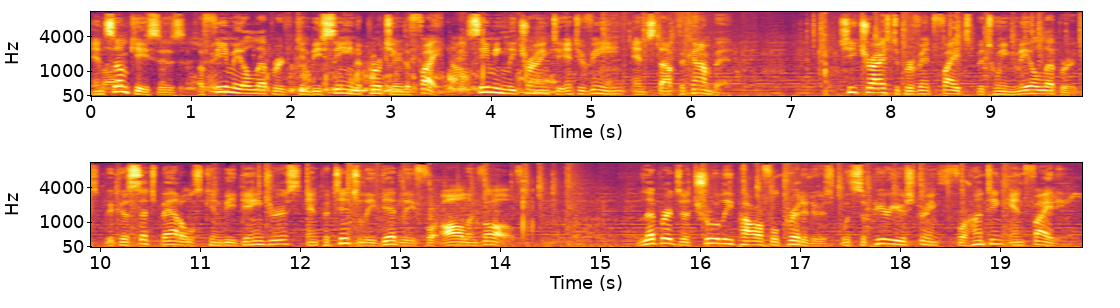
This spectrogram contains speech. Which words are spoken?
In some cases, a female leopard can be seen approaching the fight, seemingly trying to intervene and stop the combat. She tries to prevent fights between male leopards because such battles can be dangerous and potentially deadly for all involved. Leopards are truly powerful predators with superior strength for hunting and fighting.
